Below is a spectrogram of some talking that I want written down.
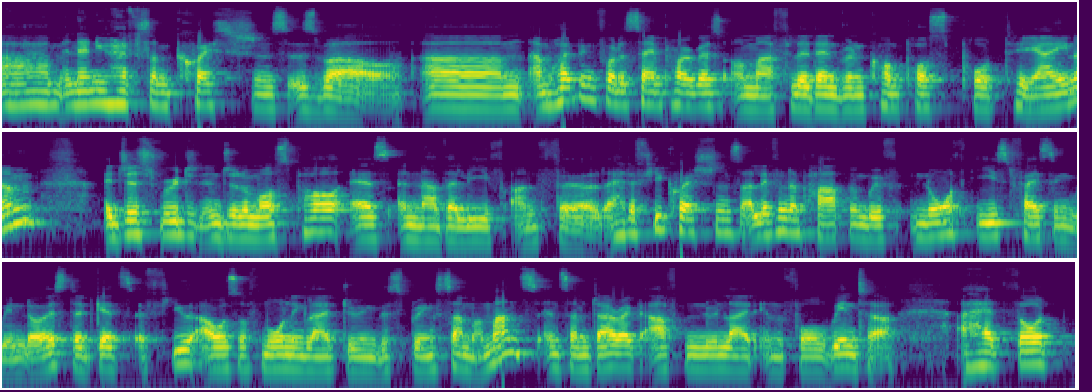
Um, and then you have some questions as well. Um, I'm hoping for the same progress on my Philodendron camposportoanum. It just rooted into the moss pole as another leaf unfurled. I had a few questions. I live in an apartment with northeast facing windows that gets a few hours of morning light during the spring summer months and some direct afternoon light in the fall winter. I had thought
